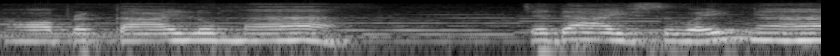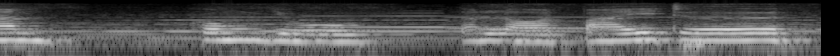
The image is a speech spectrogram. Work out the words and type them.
ทอประกายลงมา จะได้สวยงาม คงอยู่ ตลอดไปเถิด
